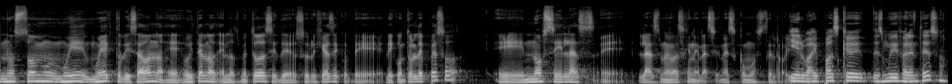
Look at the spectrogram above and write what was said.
no estoy muy, muy, muy actualizado en lo- eh, ahorita en, lo- en los métodos de cirugías de, de- de control de peso. Eh, no sé las, eh, las nuevas generaciones cómo está el rollo. Y el bypass que es muy diferente eso.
